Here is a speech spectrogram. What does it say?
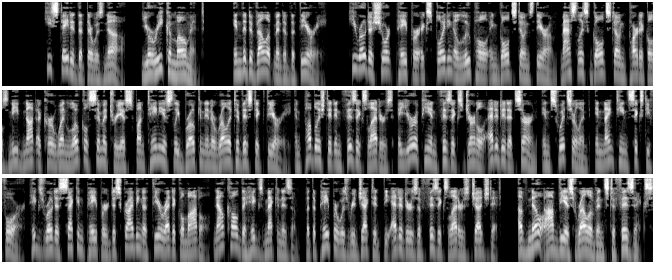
He stated that there was no eureka moment in the development of the theory. He wrote a short paper exploiting a loophole in Goldstone's theorem massless Goldstone particles need not occur when local symmetry is spontaneously broken in a relativistic theory and published it in Physics Letters, a European physics journal edited at CERN, in Switzerland. In 1964, Higgs wrote a second paper describing a theoretical model now called the Higgs mechanism, but the paper was rejected the editors of Physics Letters judged it, "...of no obvious relevance to physics."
